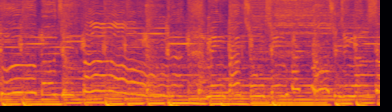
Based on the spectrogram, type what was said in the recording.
故步自封。明白从前不懂，全情能相。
